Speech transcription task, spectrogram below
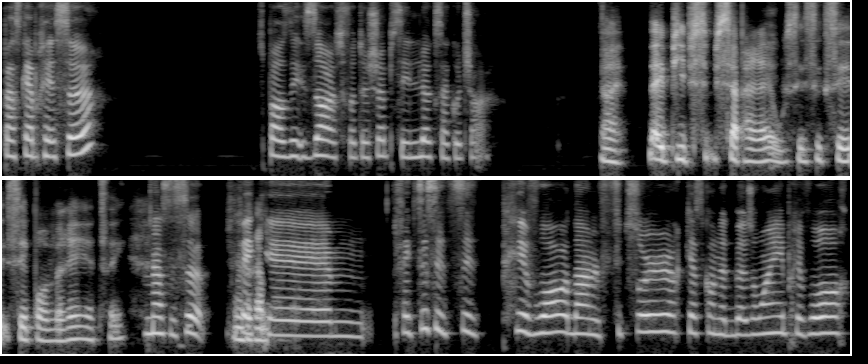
Parce qu'après ça, tu passes des heures sur Photoshop, c'est là que ça coûte cher. Ouais. Et puis, ça paraît aussi, c'est que c'est pas vrai, tu sais. Non, c'est ça. Fait Vraiment. que, euh, fait que tu sais, c'est- prévoir dans le futur qu'est-ce qu'on a de besoin, prévoir,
